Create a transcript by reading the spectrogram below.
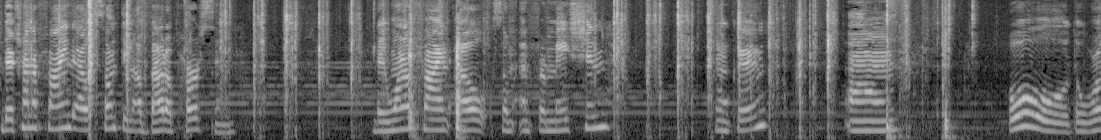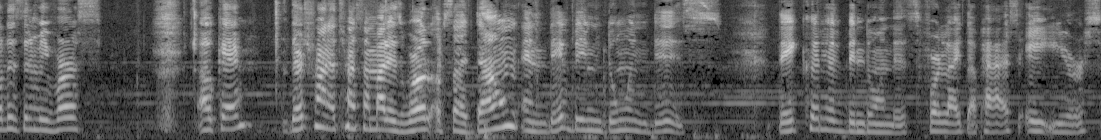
They're trying to find out something about a person. They want to find out some information okay? Um oh the world is in reverse okay? They're trying to turn somebody's world upside down and they've been doing this. They could have been doing this for like the past eight years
